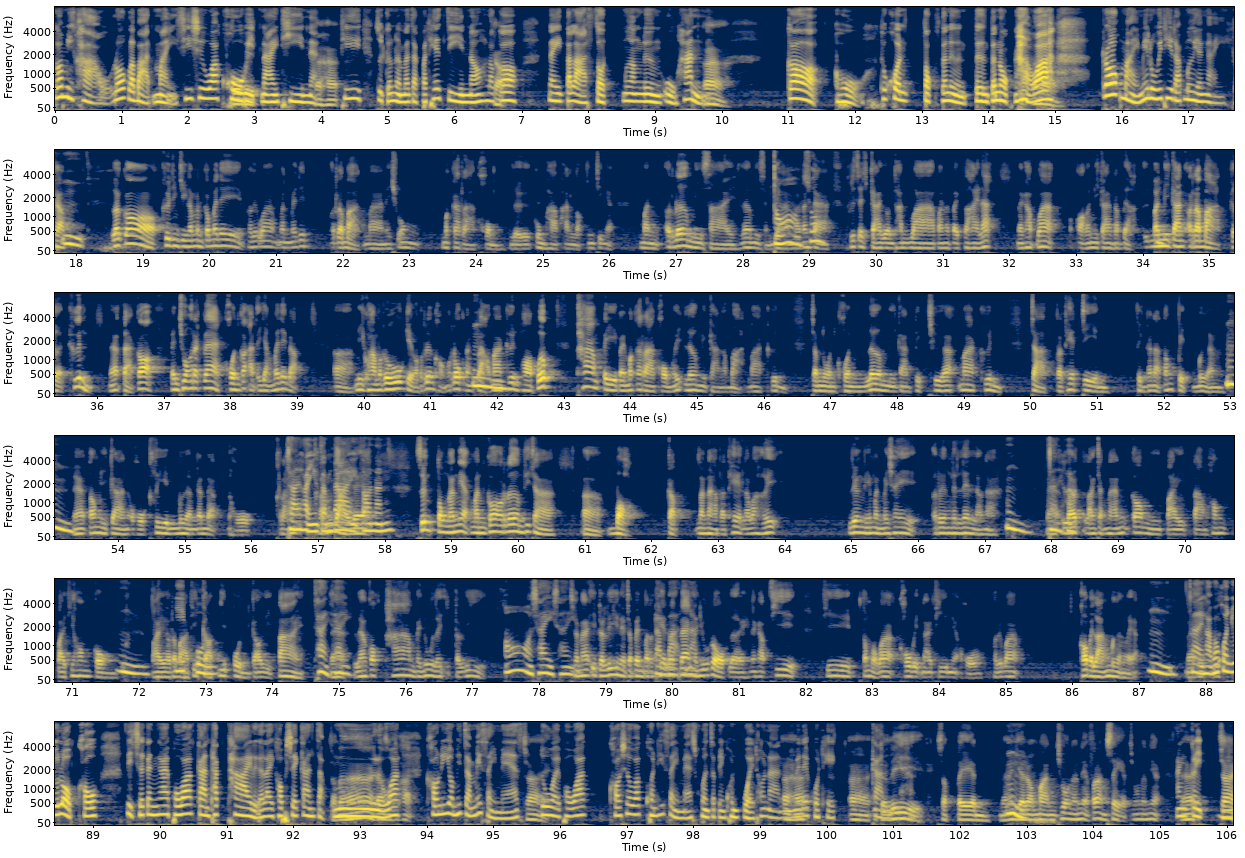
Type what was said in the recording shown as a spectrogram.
ก็มีข่าวโรคระบาดใหม่ที่ชื่อว่าโควิด -19 เนี่ยนะฮะที่จุดกำเนิดมาจากประเทศจีนเนาะแล้วก็ในตลาดสดเมืองหนึ่งอู่ฮั่นอ่าก็โอ้โหทุกคนตกตะหนื่นตื่นตระหนกค่ะว่า โรคใหม่ไม่รู้วิธีรับมือยังไงครับอืมแล้วก็คือจริง ๆ แล้วมันก็ไม่ได้เขาเรียกว่ามันไม่ได้ระบาดมาในช่วงมกราคม หรือกุมภาพันธ์หรอกจริงๆอะ มันเริ่มมีทราย เริ่มมีสัญญาณอ๋อมาตั้งช่วงแต่พฤศจิกายนธันวาไปมันไปปลายแล้วนะครับว่าอ๋อมันมีการระบาดมันมีการระบาดเกิดขึ้นนะแต่ก็เป็นช่วงแรก ๆ คนก็อาจจะยังไม่ได้แบบเอ่อมีความรู้เกี่ยวกับเรื่องของโรคดังกล่าวอืมมากขึ้น พอปุ๊บข้ามปีไปมกราคมเฮ้ยเริ่มมีการระบาดมากขึ้นจำนวนคนเริ่มมีการติดเชื้อมากขึ้น จากประเทศจีน ถึงขนาดต้องปิดเมืองอืมนะฮะต้องมีการโอ้โหคลีนเมืองกันแบบโอ้โห ครั้งใช่ค่ะยังครั้จำใหญ่ได้เลยะตอนนั้น ซึ่งตรงนั้นเนี่ยมันก็เริ่มที่จะเออบอกกับนานาประเทศแล้วว่าเฮ้ย เรื่องนี้มันไม่ใช่เรื่องเล่นๆแล้วนะอืมนะใช่ฮะค่ะแล้วหลังจากนั้นก็มีไปตามห้องไปที่ฮ่องกงอืมไประบาดที่ญี่ปุ่นเกาญี่ปุ่นเกาหลีใต้ใช่นะใช่ฮะแล้วก็ข้ามไปนู่นเลยอิตาลีอ๋อใช่ใช่ใช่ไหมอิตาลีเนี่ยจะเป็นประเทศระบาดแรกๆหนัในกยุโรปเลยนะครับ ที่ที่ต้องบอกว่าโควิด -19 เนี่ยโอ้โหเขาเรียกว่า เข้าไปล้างเมืองเลยอะอืมนะใช่ค่ะ เพราะคนยุโรปเขาติดเชื้อกันง่าย เพราะว่าการทักทายหรืออะไรเขาใช้การจับจะมือการหรือว่าสัมผัสเขานิยมที่จะไม่ใส่แมสใช่ด้วย เพราะว่าเขาเชื่อว่าคนที่ใส่แมสควรจะเป็นคนป่วยเท่านั้นอ่าฮะไม่ได้โปรเทคอ่ากัอินตาลีเนี่ยสเปนนะอืมเยอรมันช่วงนั้นเนี่ยฝรั่งเศสช่วงนั้นเนี่ยอังกฤษนะฮะใช่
